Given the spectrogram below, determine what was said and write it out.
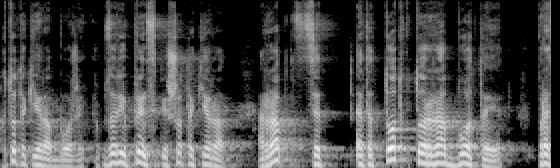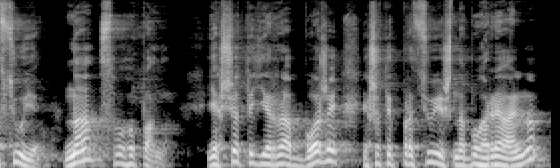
Хто такий раб Божий? Взагалі, в принципі, що таке раб? Раб це, це тот, хто работає, працює на свого пана. Якщо ти є раб Божий, якщо ти працюєш на Бога реально,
